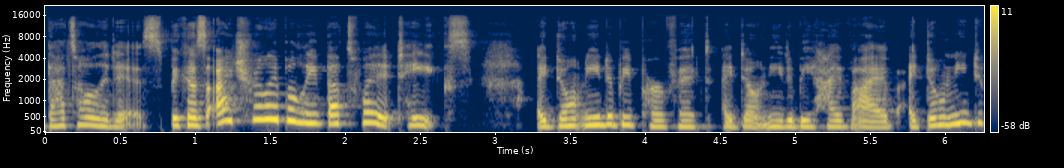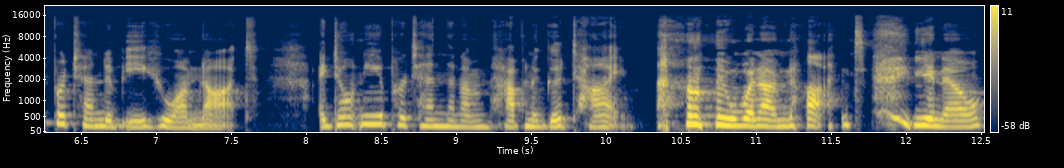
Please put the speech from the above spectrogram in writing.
That's all it is because I truly believe that's what it takes. I don't need to be perfect. I don't need to be high vibe. I don't need to pretend to be who I'm not. I don't need to pretend that I'm having a good time when I'm not, you know?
